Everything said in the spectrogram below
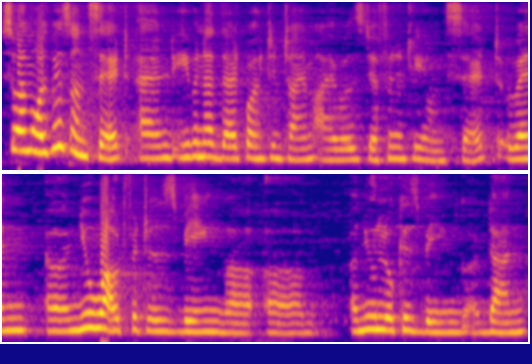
So i'm always on set and even at that point in time i was definitely on set. When a new outfit is being uh, um, a new look is being done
